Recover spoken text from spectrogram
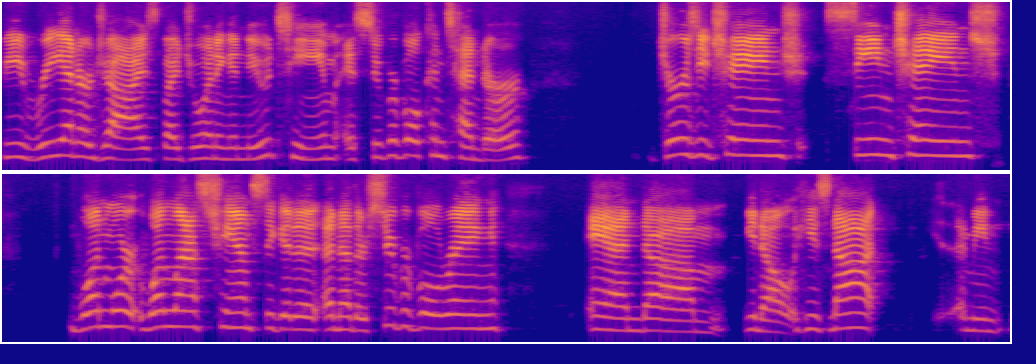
be re-energized by joining a new team, a Super Bowl contender, jersey change, scene change, one more one last chance to get a, another Super Bowl ring and um, you know, he's not I mean,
